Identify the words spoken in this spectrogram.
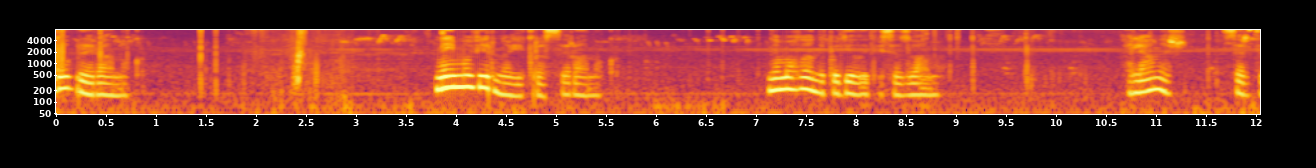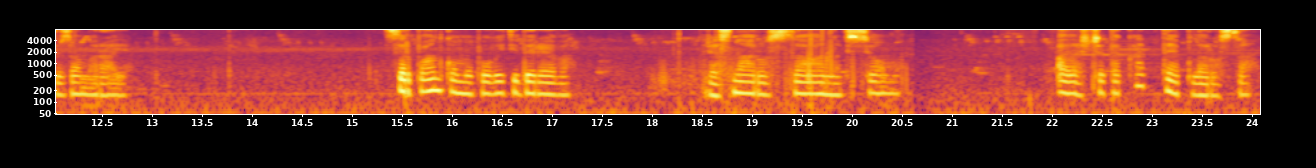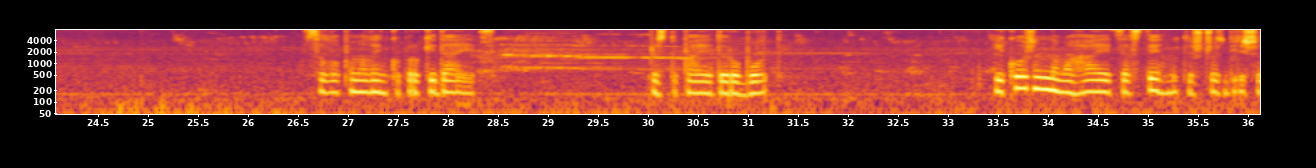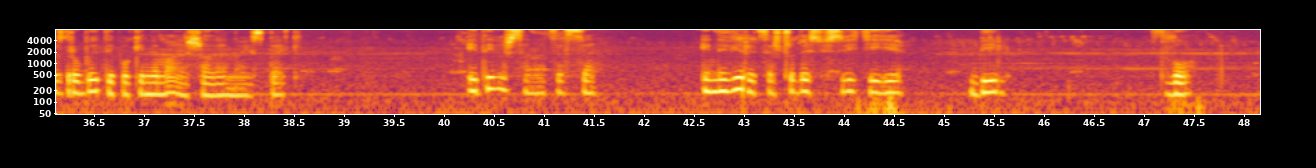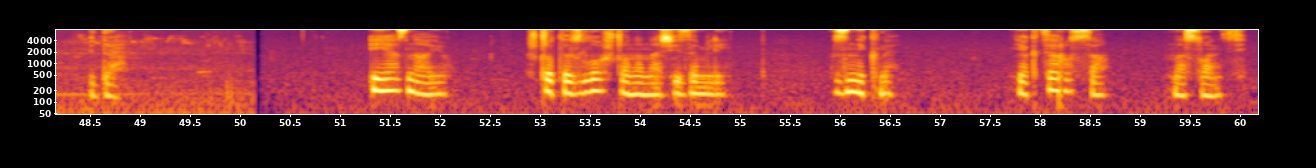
Добрий ранок. Неймовірної краси ранок. Не могла не поділитися з вами. Глянеш, серце замирає. Серпанком оповиті дерева, рясна роса на всьому, але ще така тепла роса. Село помаленьку прокидається, приступає до роботи, і кожен намагається встигнути щось більше зробити, поки немає шаленої спеки. І дивишся на це все, і не віриться, що десь у світі є біль, зло, біда. І я знаю, що те зло, що на нашій землі, зникне, як ця роса на сонці.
